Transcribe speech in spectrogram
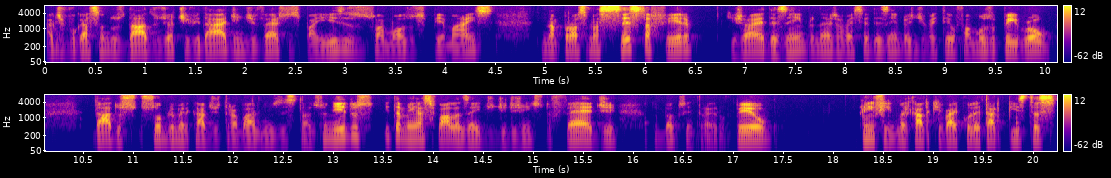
a divulgação dos dados de atividade em diversos países, os famosos PMIs. Na próxima sexta-feira, que já é dezembro, né, já vai ser dezembro, a gente vai ter o famoso payroll, dados sobre o mercado de trabalho nos Estados Unidos e também as falas aí de dirigentes do Fed, do Banco Central Europeu, enfim, o mercado que vai coletar pistas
